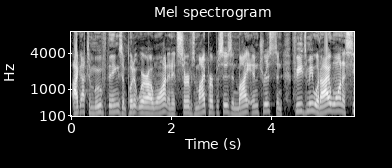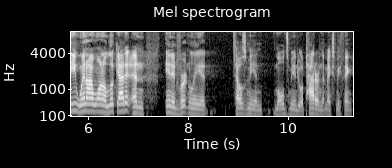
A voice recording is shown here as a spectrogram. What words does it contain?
I got to move things and put it where I want, and it serves my purposes and my interests and feeds me what I want to see when I want to look at it. And inadvertently, it tells me and molds me into a pattern that makes me think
